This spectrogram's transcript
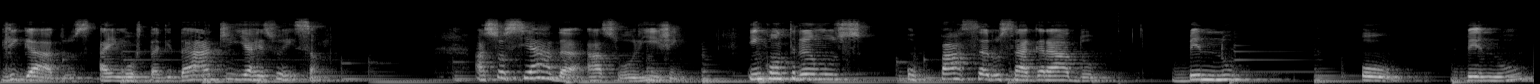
ligados à imortalidade e à ressurreição. Associada à sua origem, encontramos o pássaro sagrado Benu, ou Benu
